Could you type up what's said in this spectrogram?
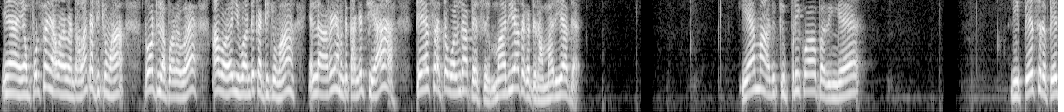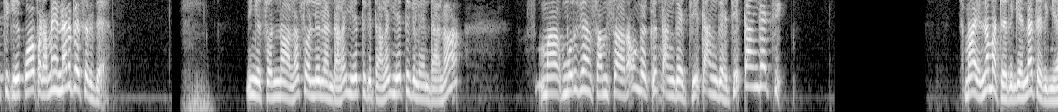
என் என் புருஷன் எவன் வேண்டாலும் கட்டிக்குவான். ரோட்டில் போகிறவ அவள் இவன் கட்டிக்குவான். எல்லாரும் எனக்கு தங்கச்சியா? பேசாத ஒழுங்காக பேசு. மரியாதை கட்டணும் மரியாதை. ஏம்மா அதுக்கு இப்படி கோவப்படுறீங்க? நீ பேசுகிற பேச்சுக்கு கோவப்படாமல் என்னென்ன பேசுறது? நீங்கள் சொன்னாலும் சொல்லலைன்றாலும் ஏற்றுக்கிட்டாலும் ஏற்றுக்கலைன்றாலும் ம முருகன் சம்சாரம் உங்களுக்கு தங்கச்சி தங்கச்சி தங்கச்சி. அம்மா என்னம்மா தெரியுங்க? என்ன தெரியுங்க?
